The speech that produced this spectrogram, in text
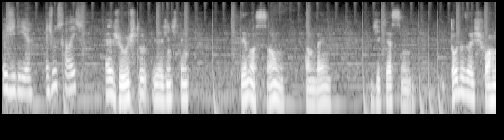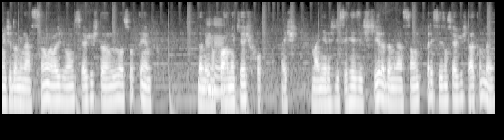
eu diria. É justo falar isso? É justo e a gente tem que ter noção também de que assim todas as formas de dominação elas vão se ajustando ao seu tempo. Da mesma uhum. forma que as, as maneiras de se resistir à dominação precisam se ajustar também.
